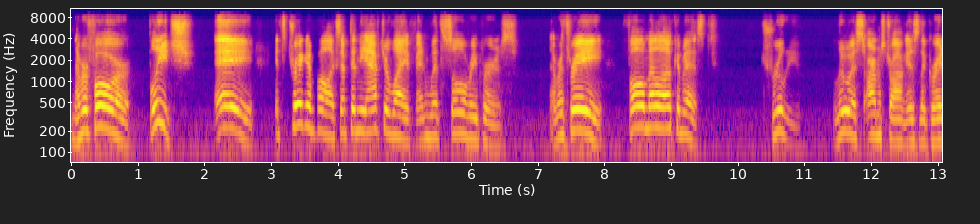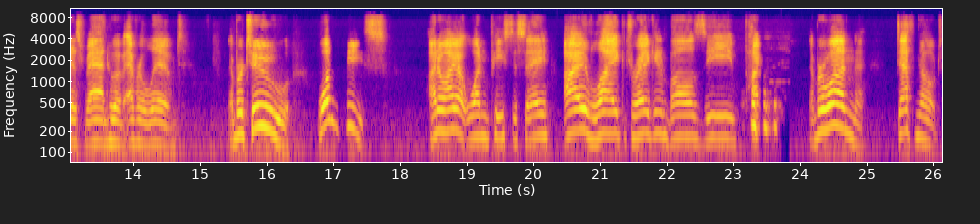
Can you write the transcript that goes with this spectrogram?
Number four, Bleach. Hey, it's Dragon Ball, except in the afterlife and with Soul Reapers. Number three, Full Metal Alchemist. Truly, Louis Armstrong is the greatest man who have ever lived. Number two, One Piece. I know I got One Piece to say. I like Dragon Ball Z. Pi- Number one, Death Note.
